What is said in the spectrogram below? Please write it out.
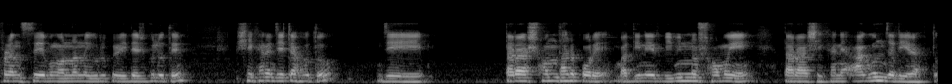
ফ্রান্সে এবং অন্যান্য ইউরোপের এই দেশগুলোতে, সেখানে যেটা হতো যে তারা সন্ধ্যার পরে বা দিনের বিভিন্ন সময়ে তারা সেখানে আগুন জ্বালিয়ে রাখতো।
